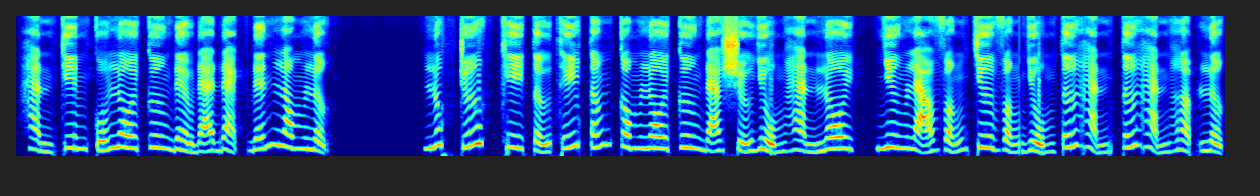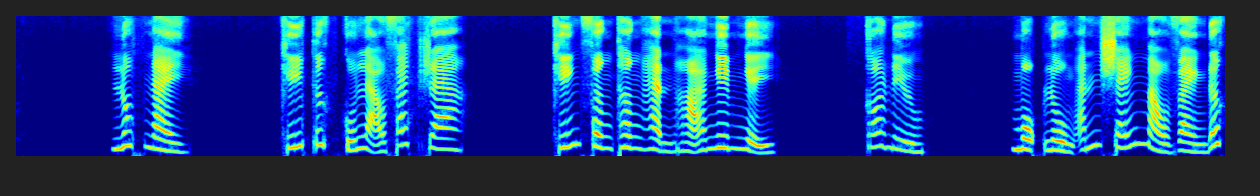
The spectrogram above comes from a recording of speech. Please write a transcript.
hành kim của lôi cương đều đã đạt đến long lực. Lúc trước khi tự thí tấn công lôi cương đã sử dụng hành lôi, nhưng lão vẫn chưa vận dụng tứ hạnh tứ hạnh hợp lực. Lúc này, khí tức của lão phát ra, khiến phân thân hành hỏa nghiêm nghị. Có điều, một luồng ánh sáng màu vàng đất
